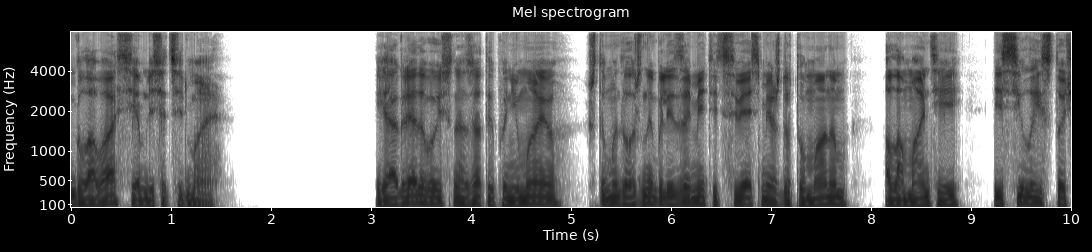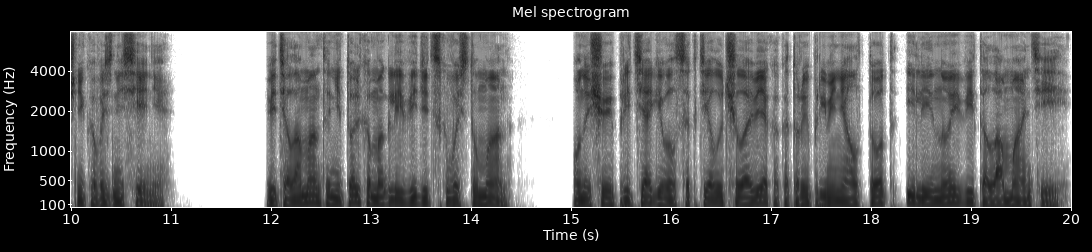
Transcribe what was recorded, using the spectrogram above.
Глава 77. Я оглядываюсь назад и понимаю, что мы должны были заметить связь между туманом, аламантией и силой источника Вознесения. Ведь аламанты не только могли видеть сквозь туман, он еще и притягивался к телу человека, который применял тот или иной вид аламантии.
